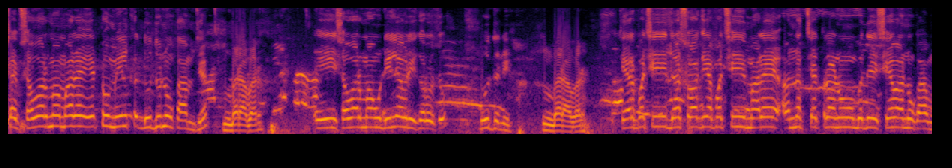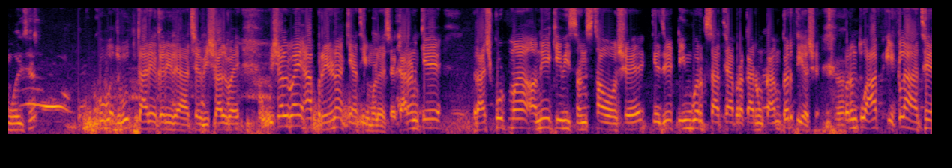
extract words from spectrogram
સાહેબ સવારમાં મારે એ ટુ મિલ્ક દૂધનું કામ છે. બરાબર. એ સવારમાં હું ડિલિવરી કરું છું દૂધની. બરાબર. ત્યાર પછી દસ વાગ્યા પછી મારે અન્ન ક્ષેત્રનું બધી સેવાનું કામ હોય છે. ખૂબ અદ્ભુત કાર્ય કરી રહ્યા છે વિશાલભાઈ. વિશાલભાઈ આ પ્રેરણા ક્યાંથી મળે છે? કારણ કે રાજકોટમાં અનેક એવી સંસ્થાઓ છે કે જે ટીમવર્ક સાથે આ પ્રકારનું કામ કરતી હશે. પરંતુ આપ એકલા હાથે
